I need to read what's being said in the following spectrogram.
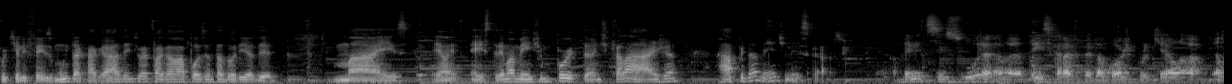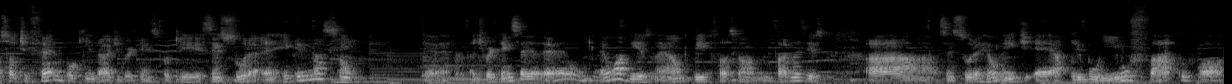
porque ele fez muita cagada, a gente vai pagar a aposentadoria dele. Mas é, é extremamente importante que ela haja rapidamente nesse caso. A pena de censura ela tem esse caráter pedagógico porque ela, ela só difere um pouquinho da advertência, porque censura é recriminação. É, advertência é, é, é, um aviso, né? é um pito, fala assim, não faz mais isso. A censura realmente é atribuir um fato, ó,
